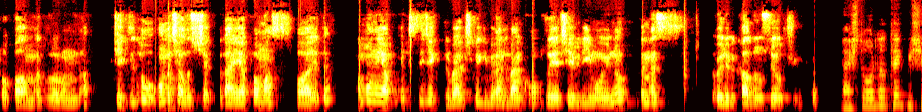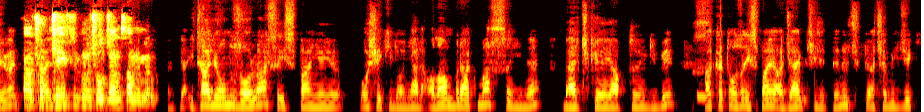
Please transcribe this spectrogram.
topu almak zorunda. Bir şekilde o- ona çalışacaktır. Yani yapamaz. Bu ayrı. Ama onu yapmak isteyecektir. Belçika gibi hani ben kontraya çevireyim oyunu demez. Öyle bir kadrosu yok çünkü. Ya işte orada tek bir şey var. Ya çok İtalya- keyifli bir maç olacağını sanmıyorum. Ya İtalya onu zorlarsa İspanya'yı o şekilde oynar. Yani alan bırakmazsa yine Belçika'ya yaptığı gibi hakikaten o zaman İspanya acayip kilitlenir. Çünkü açabilecek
